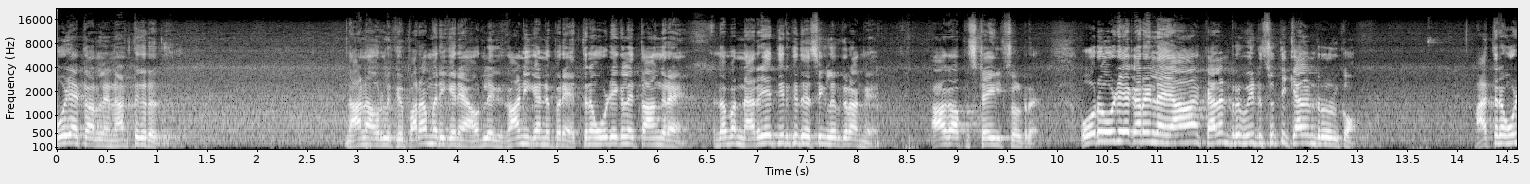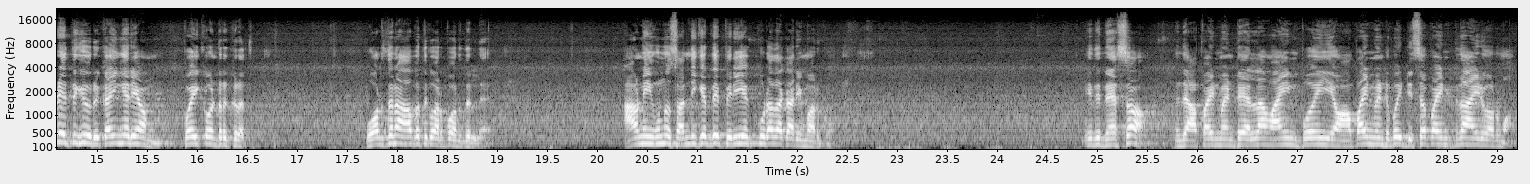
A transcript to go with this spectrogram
ஊழியக்காரர்களை நடத்துகிறது. நான் அவர்களுக்கு பராமரிக்கிறேன் அவர்களுக்கு காணிக்க அனுப்புகிறேன் எத்தனை ஊழியர்களை தாங்குறேன். இந்த மாதிரி நிறைய தீர்க்கதரிசிகள் இருக்கிறாங்க. ஆகாப் ஸ்டைல் சொல்கிறேன் ஒரு ஊழியக்காரன் இல்லையா? கேலண்டர் வீட்டு சுற்றி கேலண்டர் இருக்கும். அத்தனை ஊழியத்துக்கு ஒரு கைங்கரியம் போய்கொண்டிருக்கிறது ஒருத்தனும் ஆபத்துக்கு வரப்போகிறது இல்லை அவனை இன்னும் சந்திக்கிறதே பெரிய கூடாத காரியமாக இருக்கும். இது நெசம். இந்த அப்பாயின்மெண்ட்டு எல்லாம் வாங்கி போய் அப்பாயின்மெண்ட் போய் டிசப்பாயிண்ட் தான் ஆகிட்டு வருவான்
